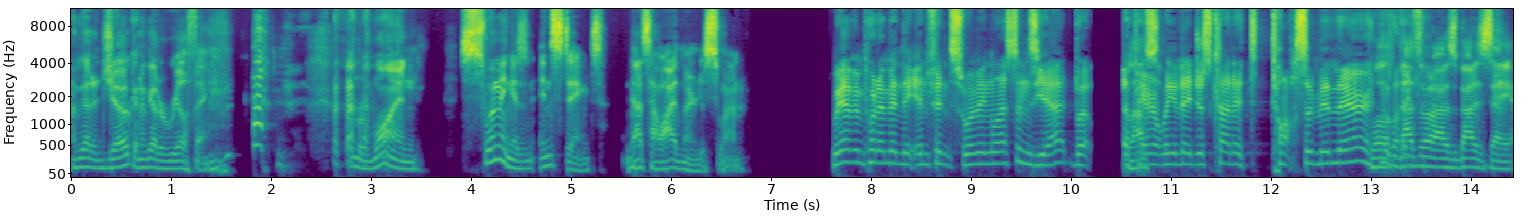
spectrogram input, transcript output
I've got a joke and I've got a real thing. Number one, swimming is an instinct. That's how I learned to swim. we haven't put him in the infant swimming lessons yet but Well, apparently they just kind of toss him in there Well, Like, that's what I was about to say.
